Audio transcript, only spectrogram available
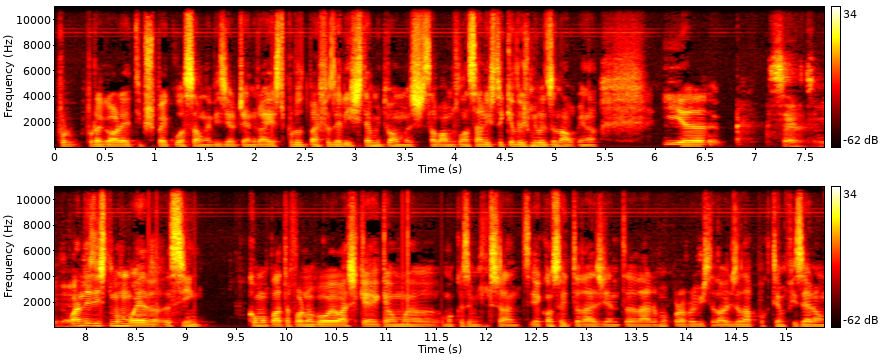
por, por agora é tipo especulação, é dizer, género, ah, este produto vai fazer isto, é muito bom, mas só vamos lançar isto aqui a 2019, não? E uh, certo, quando existe uma moeda assim com uma plataforma boa, eu acho que é, que é uma, uma coisa muito interessante e aconselho toda a gente a dar uma própria vista de olhos. Há pouco tempo fizeram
